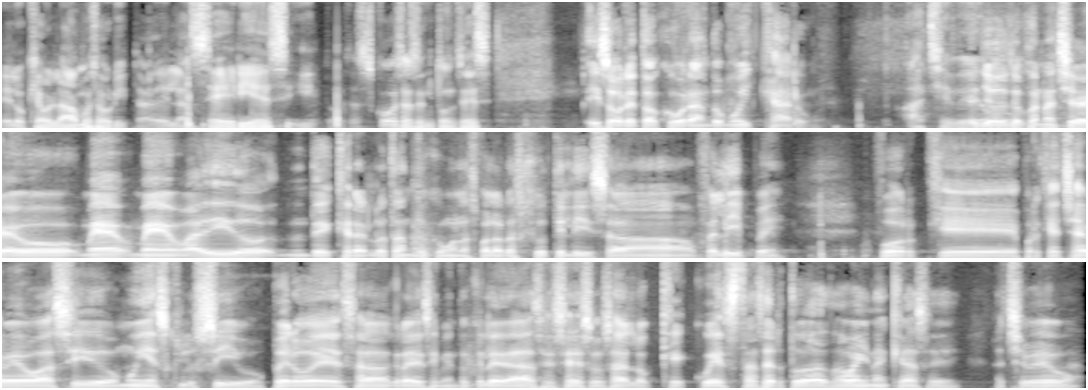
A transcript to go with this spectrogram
de lo que hablábamos ahorita de las series y todas esas cosas. Entonces, Y sobre todo cobrando muy caro. HBO. Yo, yo con HBO me, me he evadido de quererlo tanto como las palabras que utiliza Felipe, porque, porque HBO ha sido muy exclusivo, pero ese agradecimiento que le das es eso, o sea, lo que cuesta hacer toda esa vaina que hace HBO.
